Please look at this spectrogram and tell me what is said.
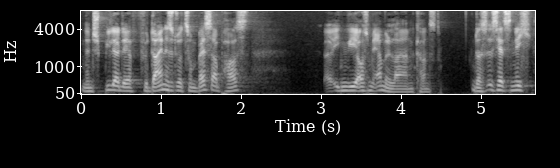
einen Spieler, der für deine Situation besser passt, äh, irgendwie aus dem Ärmel leiern kannst. Und das ist jetzt nicht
